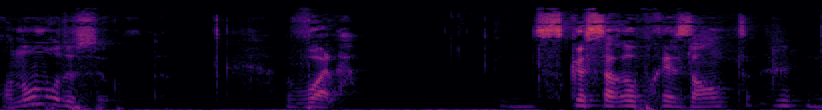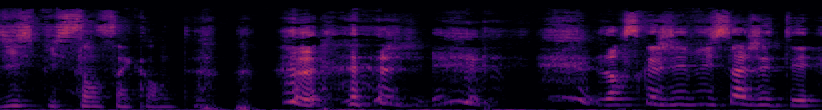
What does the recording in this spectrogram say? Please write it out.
En nombre de secondes. Voilà ce que ça représente 10 puissance 52. Lorsque j'ai vu ça, j'étais.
